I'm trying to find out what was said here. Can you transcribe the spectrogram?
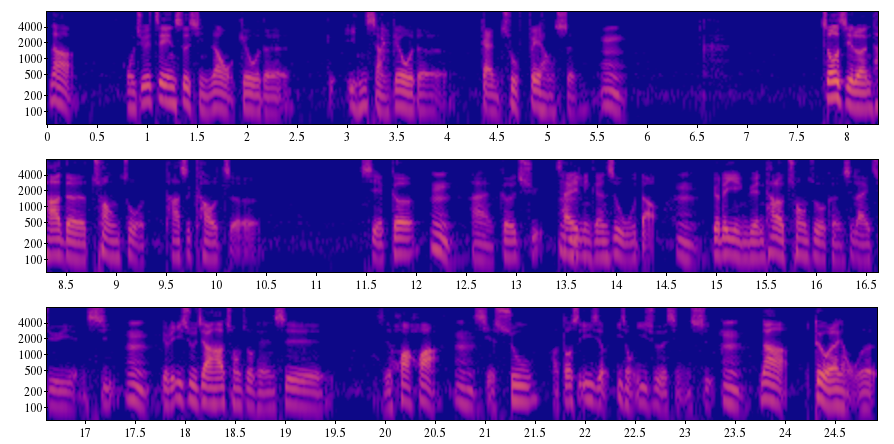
那我觉得这件事情让我给我的影响，给我的感触非常深，嗯。周杰伦他的创作，他是靠着写歌，嗯，哎，歌曲，蔡依林可能是舞蹈，嗯，有的演员他的创作可能是来自于演戏，嗯，有的艺术家他创作可能是是画画，嗯，写书啊，都是一种一种艺术的形式，嗯，那对我来讲，我的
